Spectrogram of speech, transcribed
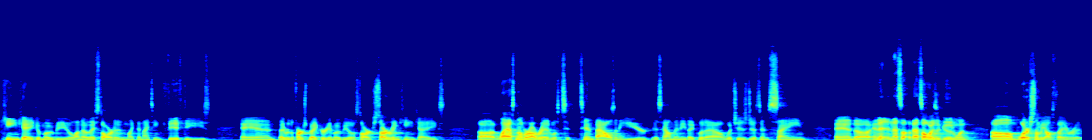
king cake of Mobile. I know they started in like the 1950s, and they were the first bakery in Mobile to start serving king cakes. Uh, last number I read was t- ten thousand a year is how many they put out, which is just insane. And uh, and, and that's a, that's always a good one. Um, what are some of y'all's favorite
